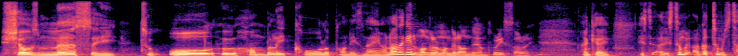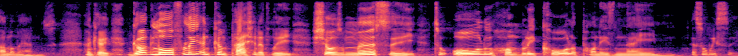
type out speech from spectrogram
shows mercy to all who humbly call upon his name. I know they're getting longer and longer on there. I'm very sorry. Okay, it's, it's too much, I've got too much time on my hands. Okay, God lawfully and compassionately shows mercy to all who humbly call upon his name. That's what we see.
